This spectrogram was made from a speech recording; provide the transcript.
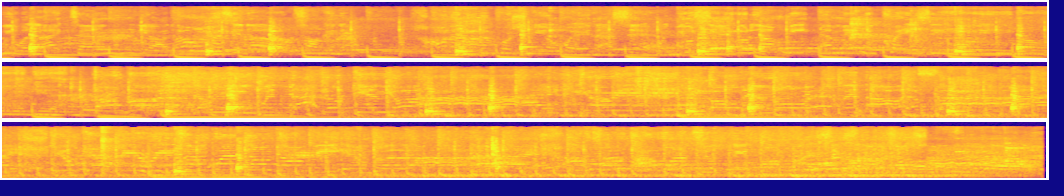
We were like yeah, don't mess it up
